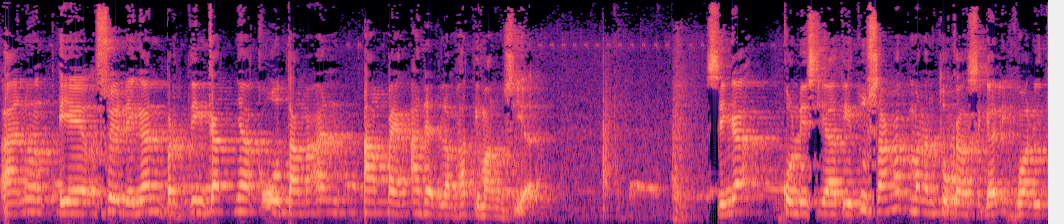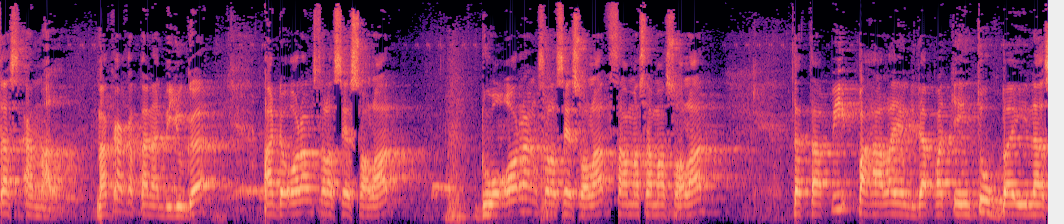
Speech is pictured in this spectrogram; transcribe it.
anu ya sesuai dengan bertingkatnya keutamaan apa yang ada dalam hati manusia. Sehingga kondisi hati itu sangat menentukan sekali kualitas amal. Maka kata Nabi juga ada orang selesai sholat, dua orang selesai sholat sama-sama sholat, tetapi pahala yang didapatnya itu bainas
